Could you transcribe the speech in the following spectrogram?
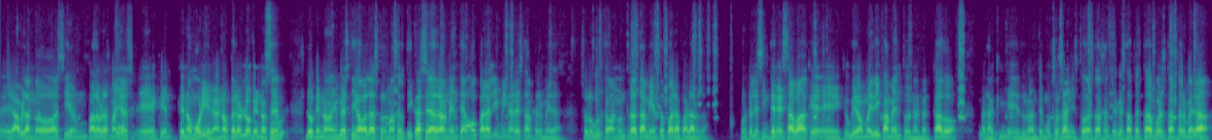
eh, hablando así en palabras mayores, que, que, no muriera, ¿no? Pero lo que no se, lo que no investigaban las farmacéuticas era realmente algo para eliminar esta enfermedad. Solo buscaban un tratamiento para pararla, porque les interesaba que, que hubiera un medicamento en el mercado para que durante muchos años toda esta gente que está afectada por esta enfermedad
